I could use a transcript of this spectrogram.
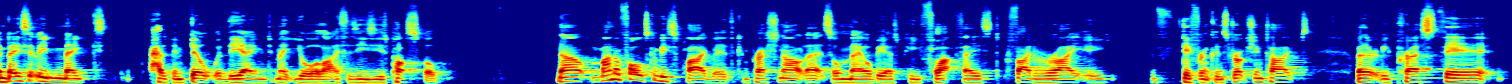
and basically makes has been built with the aim to make your life as easy as possible. Now, manifolds can be supplied with compression outlets or male BSP flat face to provide a variety of different construction types, whether it be press, fit,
